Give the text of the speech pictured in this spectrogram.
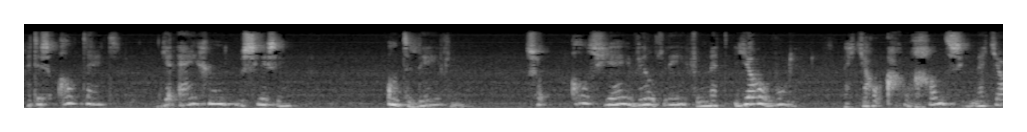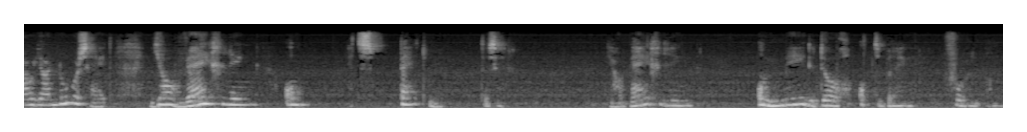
Het is altijd je eigen beslissing om te leven zoals jij wilt leven met jouw woede, met jouw arrogantie, met jouw jaloersheid, jouw weigering om het spijt me te zeggen, jouw weigering om mededogen op te brengen voor een ander.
